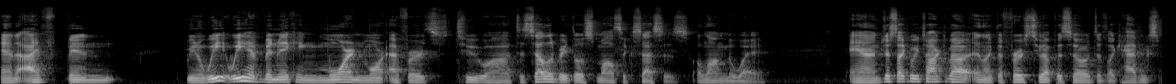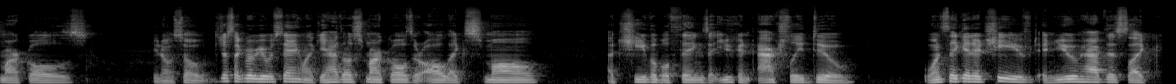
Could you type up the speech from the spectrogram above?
and I've been, you know, we we have been making more and more efforts to uh, to celebrate those small successes along the way, and just like we talked about in like the first two episodes of like having smart goals, you know, so just like Rubie was saying, like you have those smart goals, they're all like small, achievable things that you can actually do. Once they get achieved, and you have this like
